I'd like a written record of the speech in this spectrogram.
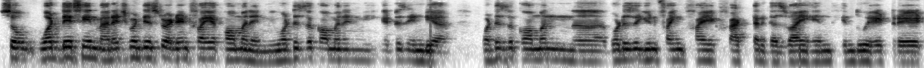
so what they say in management is to identify a common enemy. What is the common enemy? It is India. What is the common? Uh, what is the unifying factor? Ghazwai Hind, Hindu hatred,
